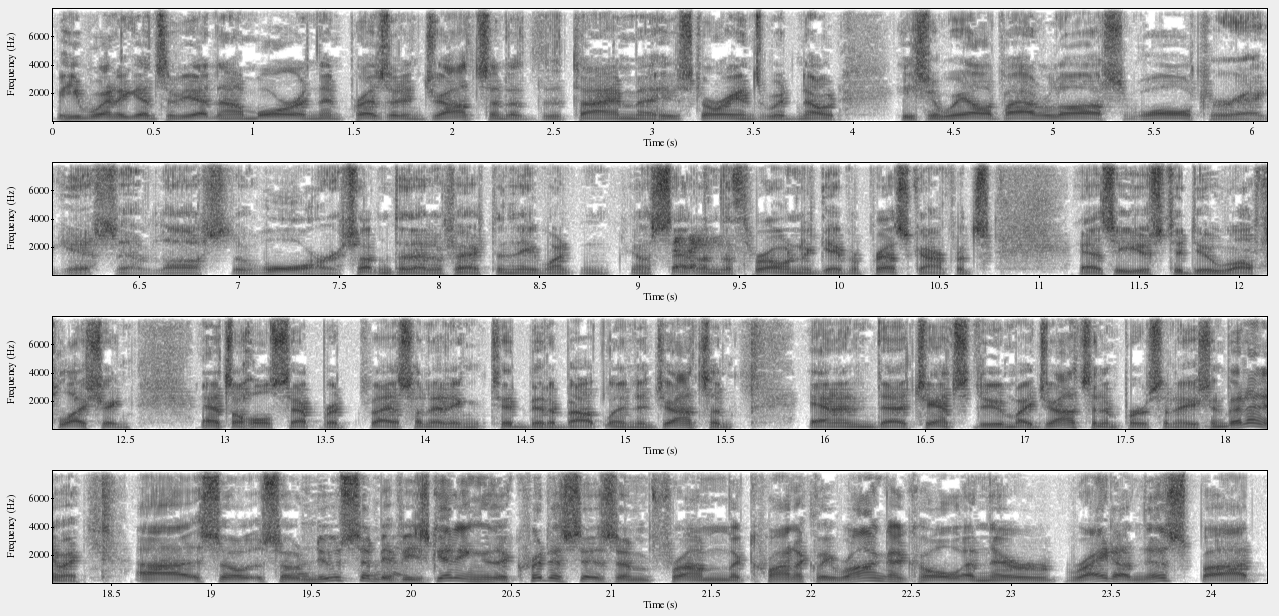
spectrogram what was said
he went against the Vietnam War, and then President Johnson at the time, uh, historians would note, he said, "Well, if I've lost Walter, I guess I've lost the war," or something to that effect. And they went and you know sat on the throne and gave a press conference, as he used to do while flushing. That's a whole separate fascinating tidbit about Lyndon Johnson and a chance to do my Johnson impersonation. But anyway, uh, so so Newsom, if he's getting the criticism from the chronically wrongical, and right on this spot.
